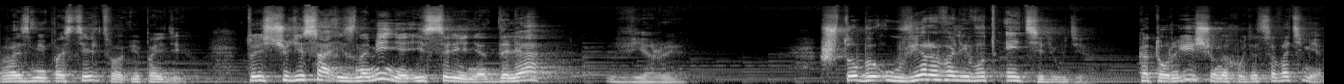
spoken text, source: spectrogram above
возьми постель твою и пойди. То есть чудеса и знамения исцеления для веры. Чтобы уверовали вот эти люди, которые еще находятся во тьме.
